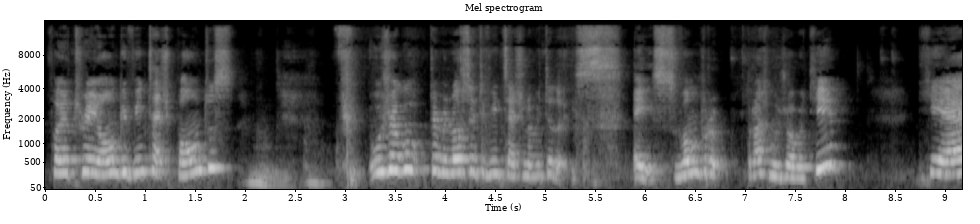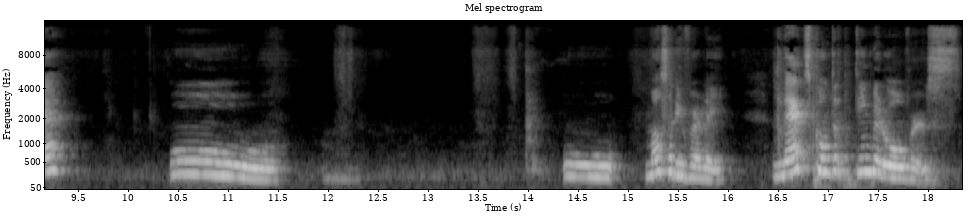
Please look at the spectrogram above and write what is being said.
foi o Trae Young, 27 pontos. O jogo terminou 127 a 92. É isso. Vamos pro próximo jogo aqui. Que é o... O... Mostra aí, Varley. Nets contra Timberwolves.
